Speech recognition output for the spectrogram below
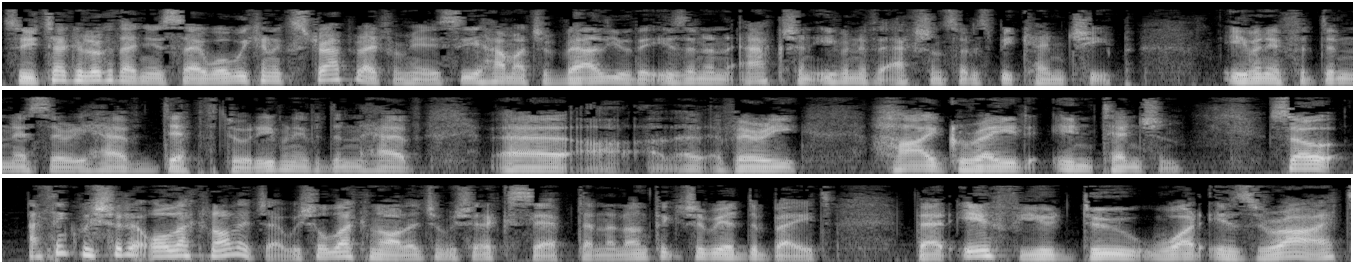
So you take a look at that and you say, well, we can extrapolate from here. You see how much value there is in an action, even if the action, so to speak, came cheap. Even if it didn't necessarily have depth to it, even if it didn't have uh, a, a very high grade intention. So I think we should all acknowledge that. We should all acknowledge and we should accept, and I don't think it should be a debate, that if you do what is right,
